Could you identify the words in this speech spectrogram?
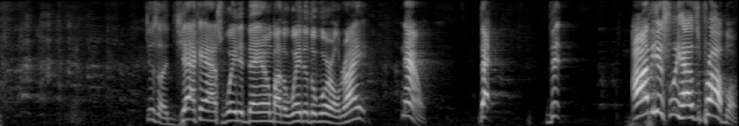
Just a jackass weighted down by the weight of the world, right? Now, that that obviously has a problem.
